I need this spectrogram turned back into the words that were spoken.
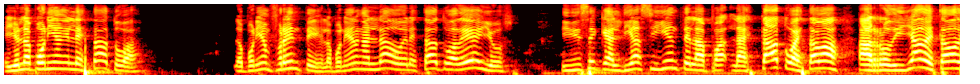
ellos la ponían en la estatua, la ponían frente, la ponían al lado de la estatua de ellos. Y dice que al día siguiente la, estatua estaba arrodillada, estaba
